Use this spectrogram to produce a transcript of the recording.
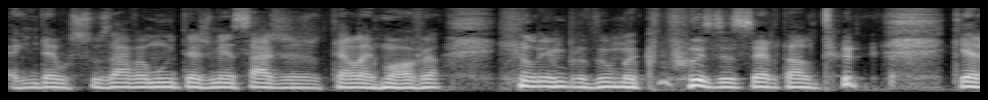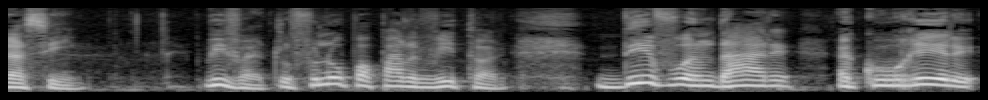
ainda se usava muitas mensagens no telemóvel, e lembro de uma que pus a certa altura, que era assim, Viva, telefonou para o Padre Vítor, devo andar a correr,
